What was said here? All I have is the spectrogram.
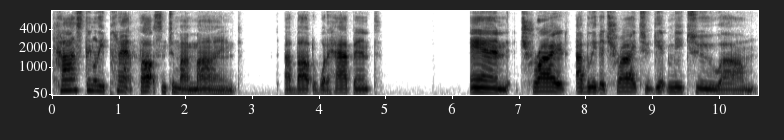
constantly plant thoughts into my mind about what happened and tried, I believe it tried to get me to um,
